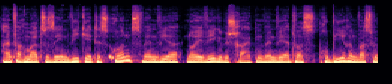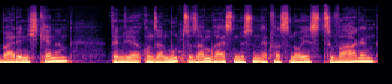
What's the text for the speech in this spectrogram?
einfach mal zu sehen, wie geht es uns, wenn wir neue Wege beschreiten, wenn wir etwas probieren, was wir beide nicht kennen, wenn wir unseren Mut zusammenreißen müssen, etwas Neues zu wagen,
